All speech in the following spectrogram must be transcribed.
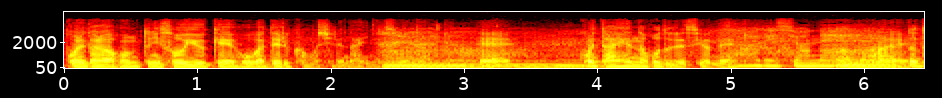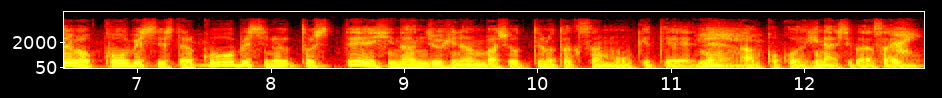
これから本当にそういう警報が出るかもしれないんですよね。ええ。これ大変なことですよね。そうですよね。あの、はい、例えば神戸市でしたら神戸市のとして避難所避難場所っていうのをたくさん設けてね、あここ避難してください。はい、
